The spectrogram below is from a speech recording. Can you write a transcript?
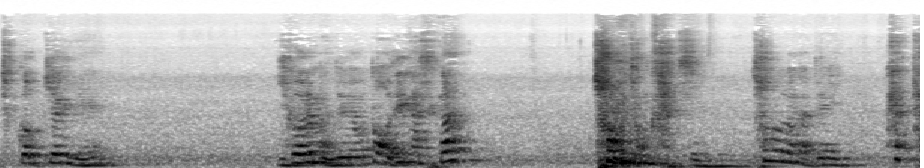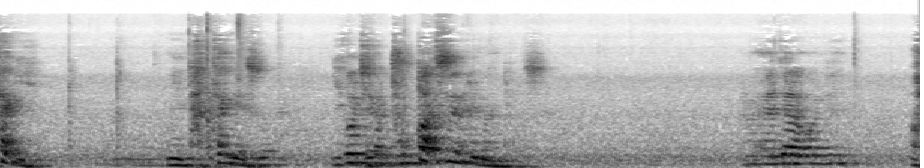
두껍죠 이게 이거를 만들려고 또 어디 갔을까? 청호동 갔지. 청호동 갔더니 카타기 이 카타기에서 이걸 제가 두 박스를 만들었어요. 애들하고 와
